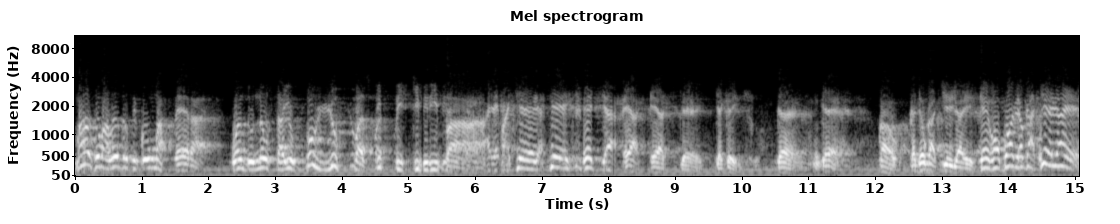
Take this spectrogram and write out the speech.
Mas o malandro ficou uma fera quando não saiu bolhufas de pitibiriba. Bater assim, é, é, é, é, que que é isso? Que, que, qual? Cadê o gatilho aí? Quem roubou meu gatilho aí?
